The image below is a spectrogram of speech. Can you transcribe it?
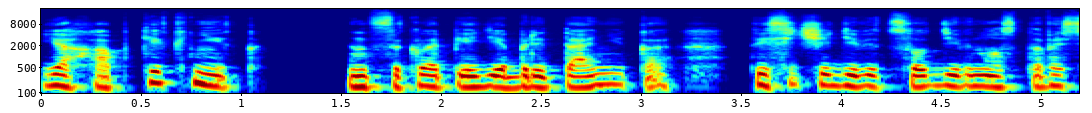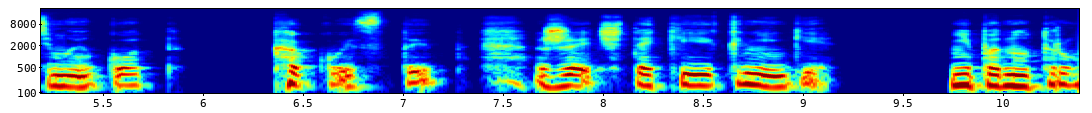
и охапки книг. Энциклопедия Британика, 1998 год. Какой стыд жечь такие книги. Не по нутру,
